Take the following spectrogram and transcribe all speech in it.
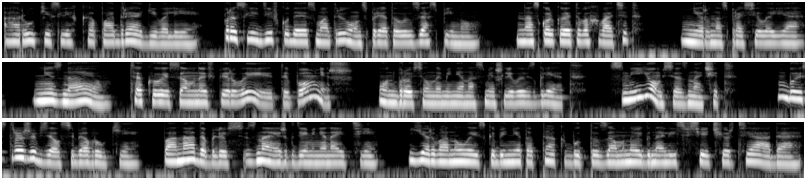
а руки слегка подрагивали. Проследив, куда я смотрю, он спрятал их за спину. «Насколько этого хватит?» – нервно спросила я. «Не знаю. Такое со мной впервые, ты помнишь?» Он бросил на меня насмешливый взгляд. «Смеёмся, значит?» Быстро же взял себя в руки. «Понадоблюсь, знаешь, где меня найти». Я рванула из кабинета так, будто за мной гнались все черти ада.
